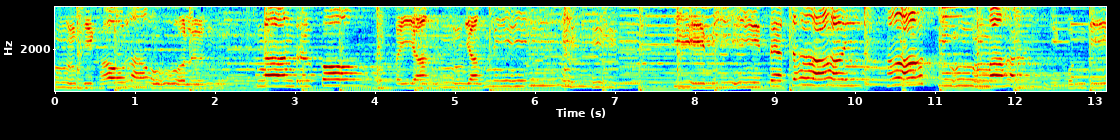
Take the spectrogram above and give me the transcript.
ำที่เขาเล่าลือ งานหรือก็ขยันอย่างนี้ที่มีแต่ใจหากจริงไหมคนดี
